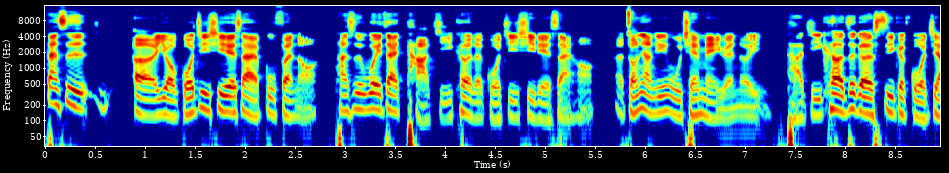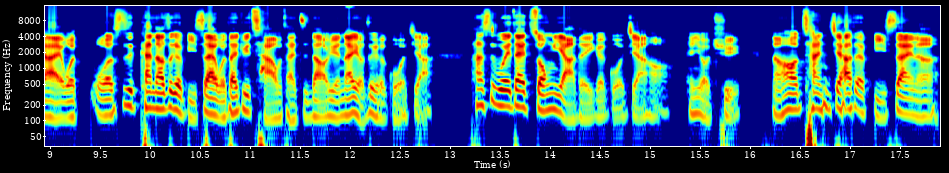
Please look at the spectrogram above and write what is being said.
但是呃有国际系列赛的部分哦，它是位在塔吉克的国际系列赛哈，呃总奖金五千美元而已。塔吉克这个是一个国家哎，我我是看到这个比赛，我再去查我才知道原来有这个国家，它是位在中亚的一个国家哈，很有趣。然后参加的比赛呢，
